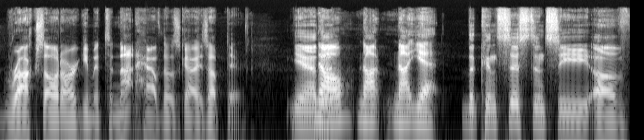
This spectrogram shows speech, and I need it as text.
rock solid argument to not have those guys up there? Yeah, the- no, not not yet. the consistency of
